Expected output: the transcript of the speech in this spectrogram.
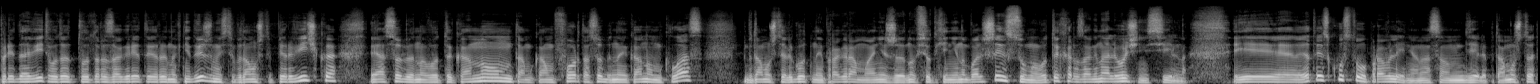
придавить вот этот вот разогретый рынок недвижимости, потому что первичка и особенно вот эконом, там комфорт, особенно эконом-класс, потому что льготные программы, они же, ну, все-таки не на большие суммы, вот их разогнали очень сильно. И это искусство управления на самом деле, потому что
